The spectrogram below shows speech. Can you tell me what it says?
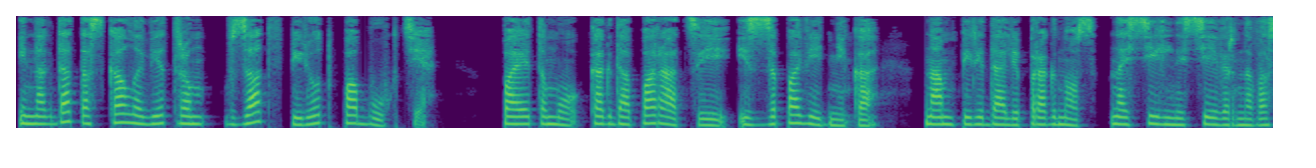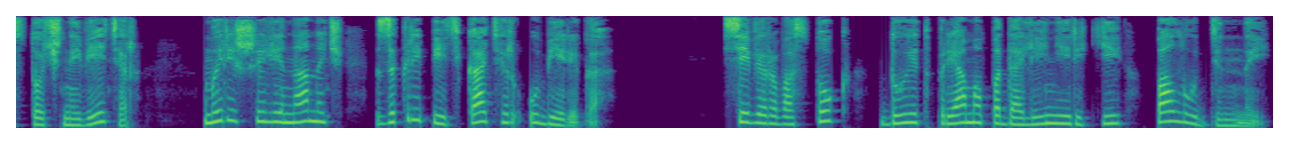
иногда таскало ветром взад-вперед по бухте. Поэтому, когда по рации из заповедника нам передали прогноз на сильный северно-восточный ветер, мы решили на ночь закрепить катер у берега. Северо-восток дует прямо по долине реки Полуденной,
